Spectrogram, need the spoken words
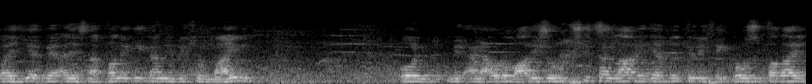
weil hier wäre alles nach vorne gegangen in Richtung Main. Und mit einer automatischen Hubstützanlage, die hat natürlich den großen Vorteil,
